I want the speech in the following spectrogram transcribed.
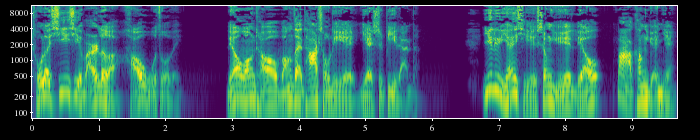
除了嬉戏玩乐，毫无作为。辽王朝亡在他手里也是必然的。耶律延禧生于辽大康元年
